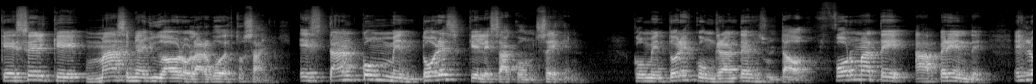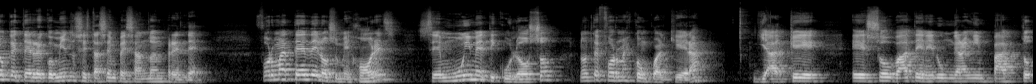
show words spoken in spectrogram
que es el que más me ha ayudado a lo largo de estos años. Están con mentores que les aconsejen, con mentores con grandes resultados. Fórmate, aprende. Es lo que te recomiendo si estás empezando a emprender. Fórmate de los mejores, sé muy meticuloso, no te formes con cualquiera, ya que eso va a tener un gran impacto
